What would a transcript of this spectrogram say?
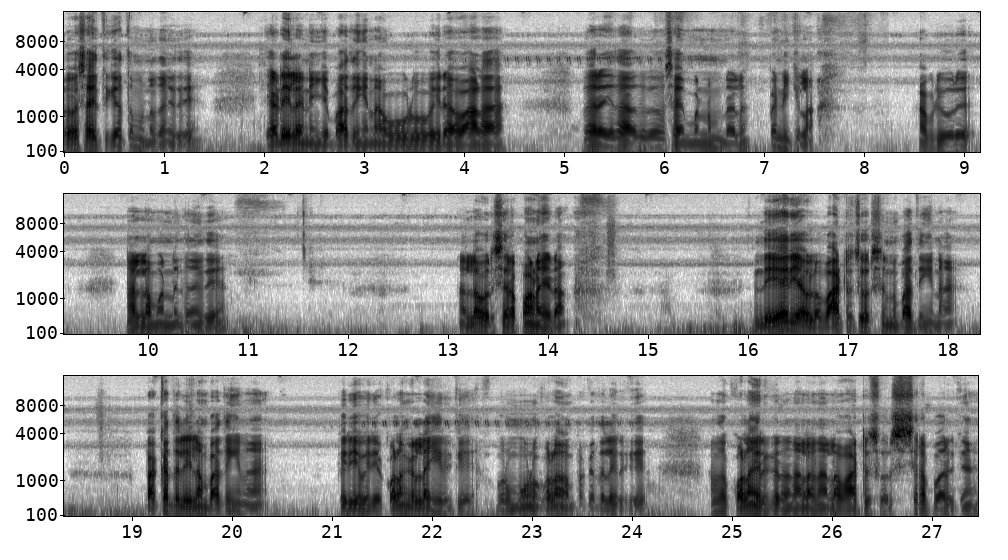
விவசாயத்துக்கு ஏற்ற மண் தான் இது. இடையில நீங்கள் பார்த்தீங்கன்னா ஊடு உயிரா வாழை வேறு ஏதாவது விவசாயம் பண்ணோம்னாலும் பண்ணிக்கலாம். அப்படி ஒரு நல்ல மண் தான் இது. நல்ல ஒரு சிறப்பான இடம். இந்த ஏரியாவில் வாட்டர் சோர்ஸ்னு பார்த்தீங்கன்னா பக்கத்துலலாம் பார்த்தீங்கன்னா பெரிய பெரிய குளங்கள்லாம் இருக்குது ஒரு மூணு குளம் பக்கத்தில் இருக்குது அந்த குளம் இருக்கிறதுனால நல்லா வாட்டர் சோர்ஸ் சிறப்பாக இருக்கும்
